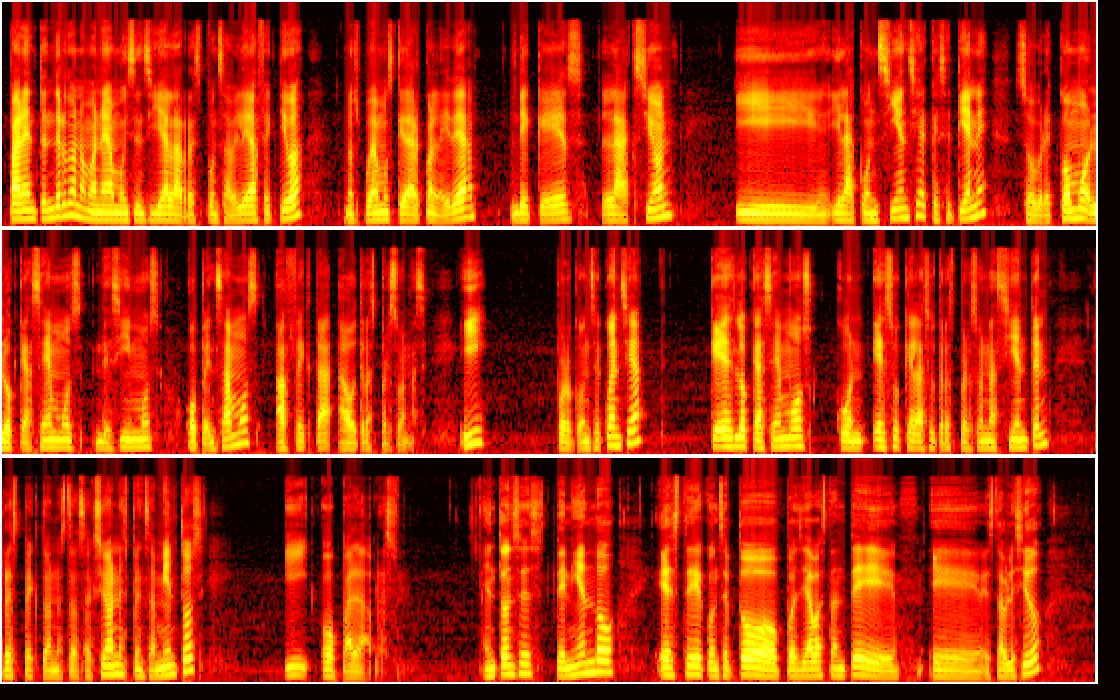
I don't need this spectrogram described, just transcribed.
Para entender de una manera muy sencilla la responsabilidad afectiva, nos podemos quedar con la idea de que es la acción y, y la conciencia que se tiene sobre cómo lo que hacemos, decimos o pensamos afecta a otras personas. Y, por consecuencia, qué es lo que hacemos con eso que las otras personas sienten respecto a nuestras acciones, pensamientos y o palabras. Entonces, teniendo este concepto pues ya bastante eh, establecido,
